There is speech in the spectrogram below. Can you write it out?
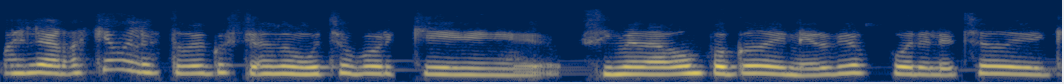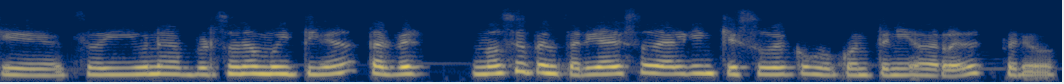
Pues la verdad es que me lo estuve cuestionando mucho porque sí me daba un poco de nervios por el hecho de que soy una persona muy tímida. Tal vez no se pensaría eso de alguien que sube como contenido de redes, pero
